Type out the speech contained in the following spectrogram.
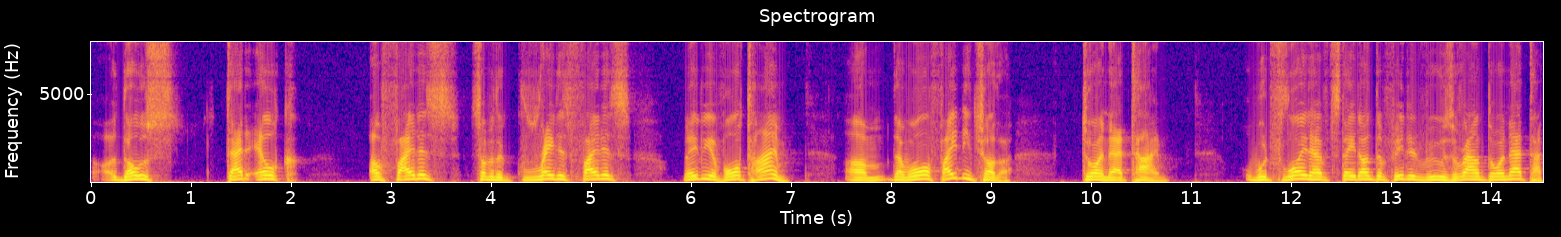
uh, those that ilk of fighters, some of the greatest fighters, maybe of all time, um, that were all fighting each other during that time. Would Floyd have stayed undefeated if he was around during that time?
